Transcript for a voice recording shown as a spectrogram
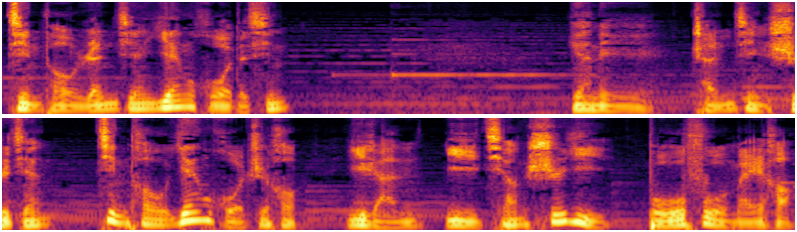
浸透人间烟火的心。愿你沉浸世间，浸透烟火之后。”依然一腔诗意，不负美好。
